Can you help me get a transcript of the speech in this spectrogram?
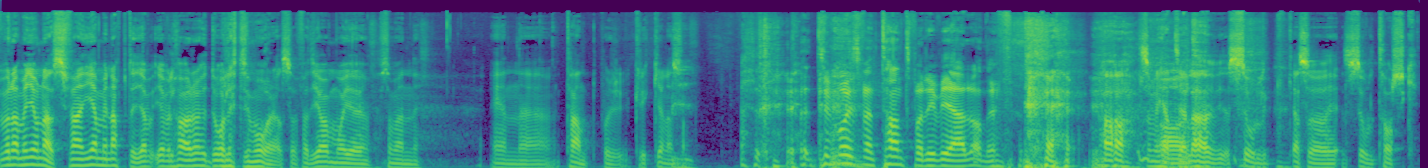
Men Jonas, fan ge mig en jag, jag vill höra hur dåligt du mår alltså, för att jag mår ju som en, en uh, tant på kryckan alltså. Du mår ju som en tant på Riviera nu Ja, som är helt Ja. jävla sol, alltså soltorsk.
